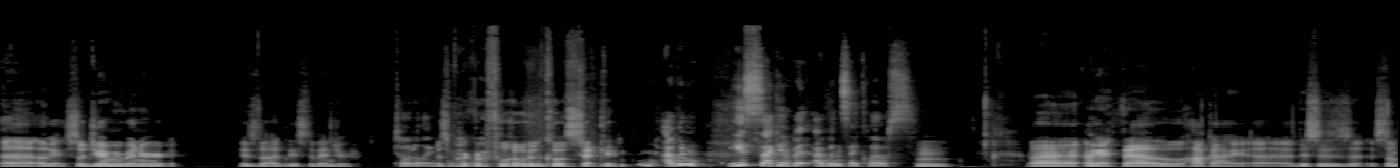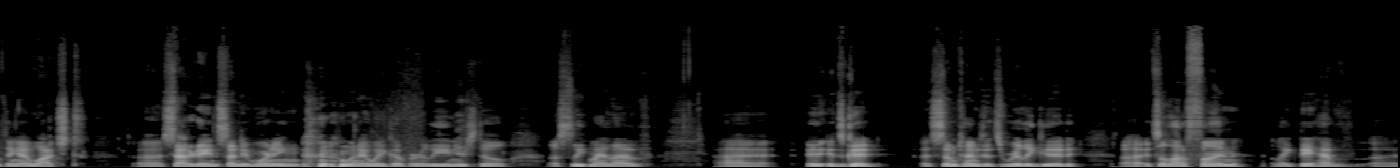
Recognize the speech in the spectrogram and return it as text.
Uh, okay, so Jeremy Renner is the ugliest Avenger. Totally. Is Mark Ruffalo a close second? I wouldn't. He's second, but I wouldn't say close. Hmm. Uh, okay, so Hawkeye. Uh, this is something I watched uh, Saturday and Sunday morning when I wake up early and you're still asleep, my love. It, it's good. Uh, sometimes it's really good. Uh, it's a lot of fun. Like they have, uh,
